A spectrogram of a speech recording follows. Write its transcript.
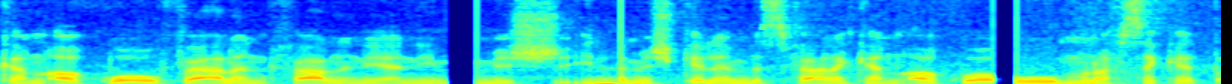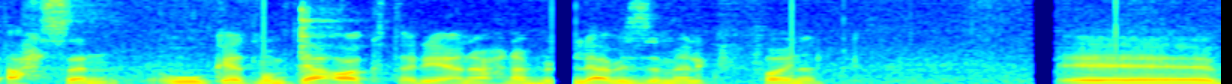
كان أقوى وفعلا فعلا يعني مش ده مش كلام بس فعلا كان أقوى والمنافسه كانت أحسن وكانت ممتعة أكتر. يعني إحنا بنلعب الزمالك في الفاينل آه،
